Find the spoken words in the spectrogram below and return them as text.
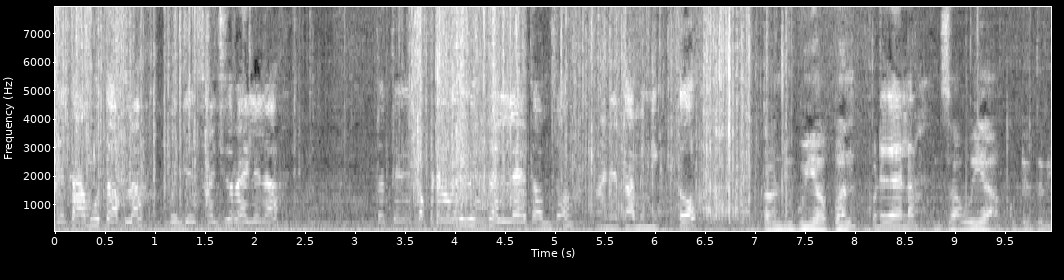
जे काम होतं आपला म्हणजे सांजीचं राहिलेला तर ते कपडे वगैरे घेऊन झालेले आहेत आमचं. आणि आता आम्ही निघतो. आता निघूया आपण. कुठे जायला? जाऊया कुठेतरी.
